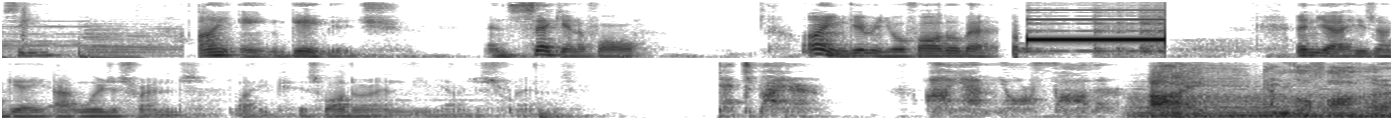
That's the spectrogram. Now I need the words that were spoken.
See, I ain't gay, bitch. And second of all, I ain't giving your father back. And yeah, he's not gay. Uh, we're just friends. Like his father and me are just friends. Dead Spider, I am your father. I am your father.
